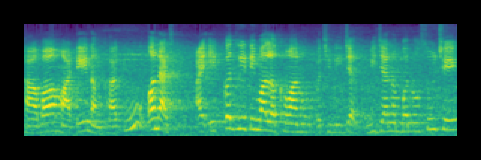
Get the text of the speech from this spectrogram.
ખાવા માટે નંખાતું અનાજ. આ એક જ લીટીમાં લખવાનું. પછી બીજા બીજા નંબરનો શું છે?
